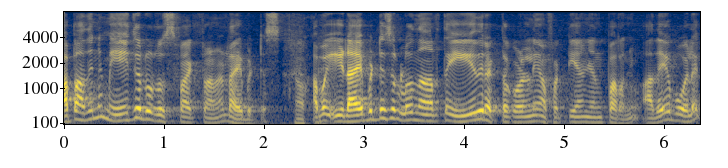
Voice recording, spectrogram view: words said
അപ്പോൾ അതിന്റെ മേജർ ഒരു റിസ്ക് ഫാക്ടറാണ് ഡയബറ്റീസ്. അപ്പോൾ ഈ ഡയബറ്റീസ് ഉള്ളത് നേരത്തെ ഏത് രക്തക്കുഴലിനെ അഫക്റ്റ് ചെയ്യാൻ ഞാൻ പറഞ്ഞു. അതേപോലെ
